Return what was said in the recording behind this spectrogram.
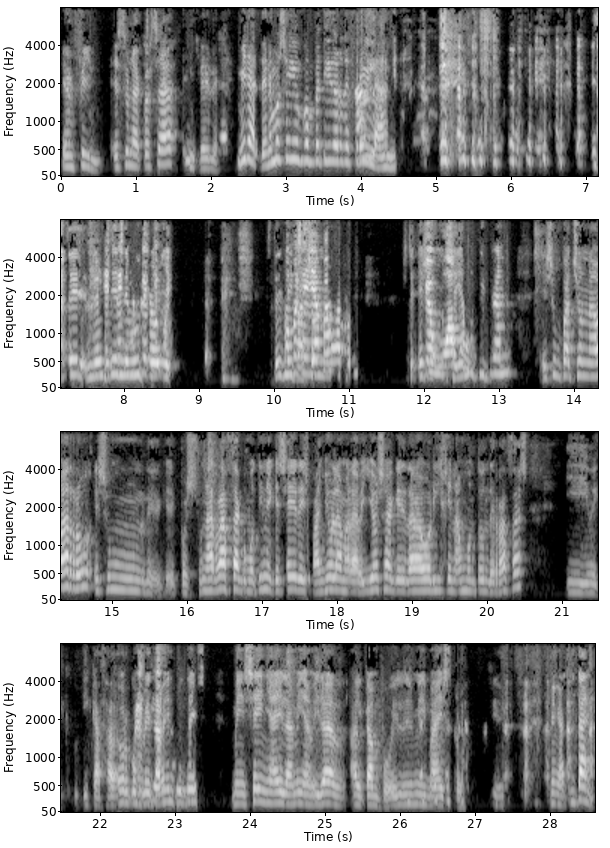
en fin, es una cosa increíble. Mira, tenemos hoy un competidor de Froilán. este no entiende mucho. Este ¿Cómo se llama? Es un, se llama Titán es un pachón navarro, es un, pues una raza como tiene que ser, española maravillosa, que da origen a un montón de razas y, cazador completamente. Entonces me enseña él a mí a mirar al campo, él es mi maestro. Venga, Titán.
